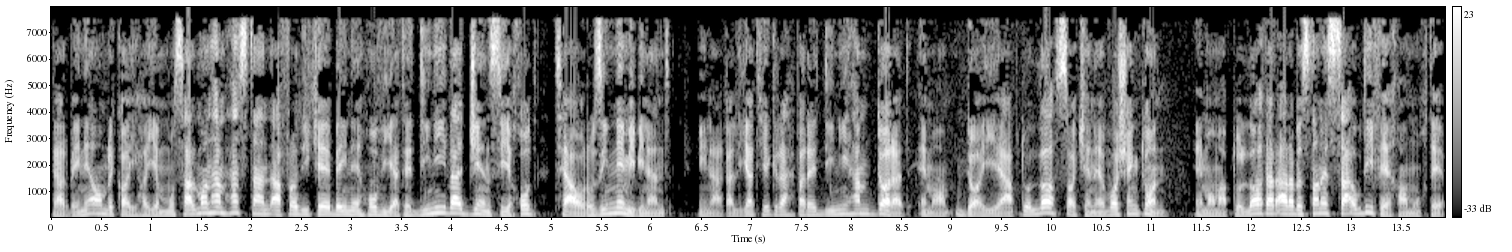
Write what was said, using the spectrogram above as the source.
در بین آمریکایی های مسلمان هم هستند افرادی که بین هویت دینی و جنسی خود تعارضی نمی بینند. این اقلیت یک رهبر دینی هم دارد امام دایی عبدالله ساکن واشنگتن. امام عبدالله در عربستان سعودی فقه آموخته.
